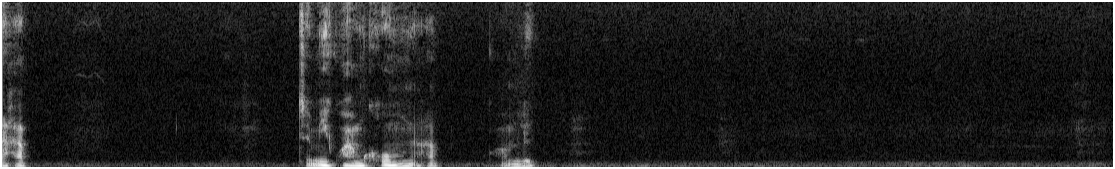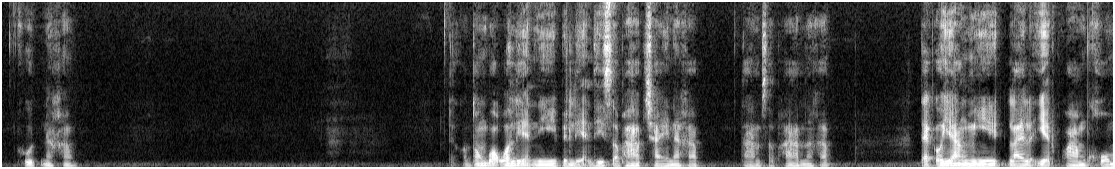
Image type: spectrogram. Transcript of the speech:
นะครับ จะมีความคมนะครับ ความลึกคุดนะครับ ต้องบอกว่าเหรียญนี้เป็นเหรียญที่สภาพใช้นะครับ ตามสภาพนะครับ แต่ก็ยังมีรายละเอียดความคม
